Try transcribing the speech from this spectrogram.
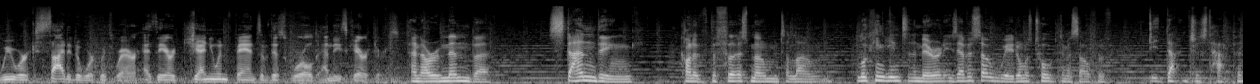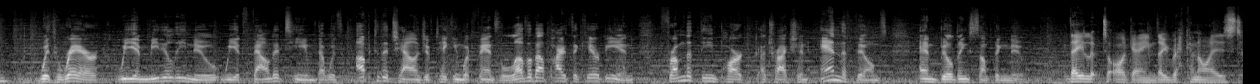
we were excited to work with Rare as they are genuine fans of this world and these characters. And I remember standing kind of the first moment alone, looking into the mirror, and it was ever so weird, almost talking to myself of, did that just happen? With Rare, we immediately knew we had found a team that was up to the challenge of taking what fans love about Pirates of the Caribbean from the theme park attraction and the films and building something new. They looked at our game, they recognised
